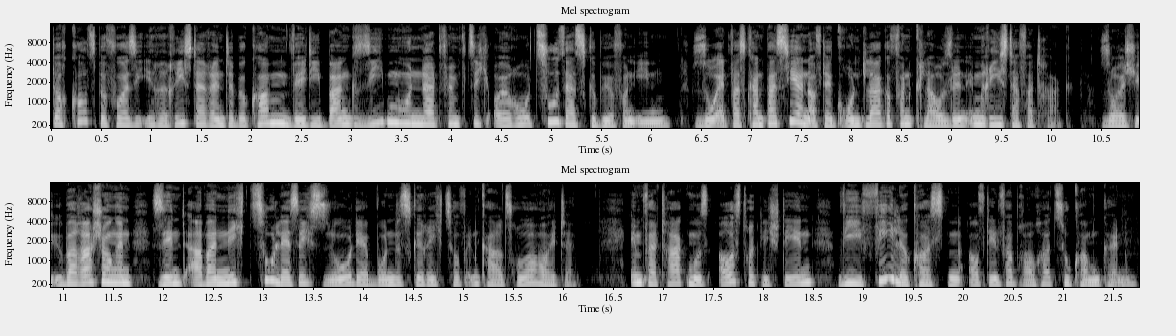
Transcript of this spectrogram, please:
doch kurz bevor sie ihre Riester-Rente bekommen, will die Bank 750 Euro Zusatzgebühr von ihnen. So etwas kann passieren auf der Grundlage von Klauseln im Riester-Vertrag. Solche Überraschungen sind aber nicht zulässig, so der Bundesgerichtshof in Karlsruhe heute. Im Vertrag muss ausdrücklich stehen, wie viele Kosten auf den Verbraucher zukommen können.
